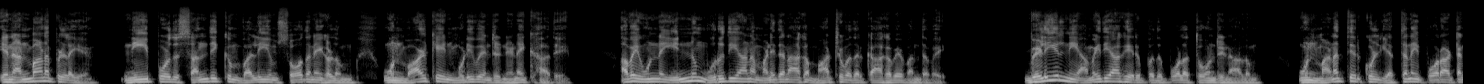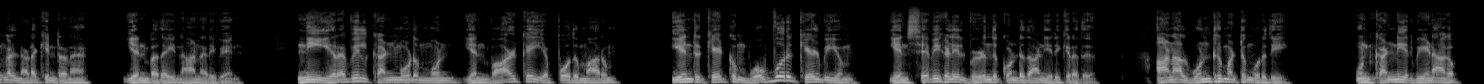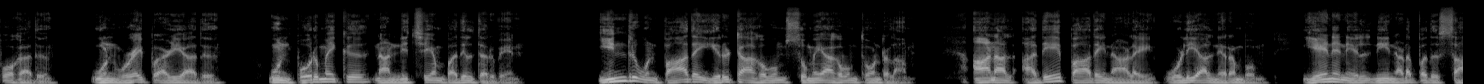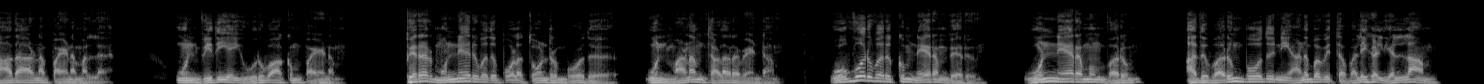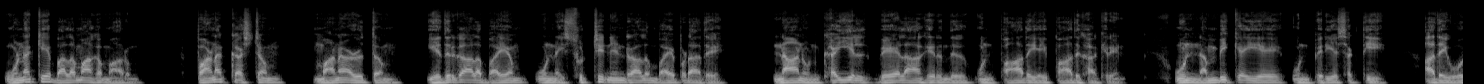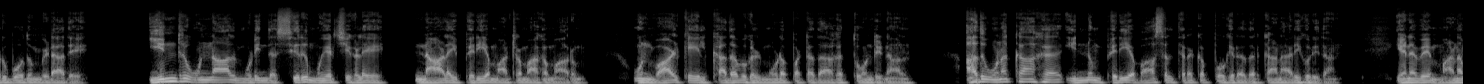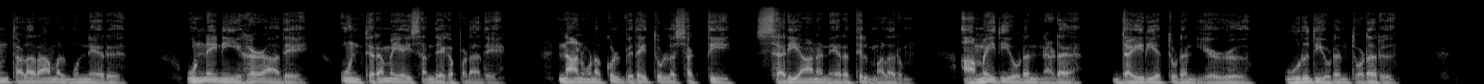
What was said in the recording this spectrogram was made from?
என் அன்பான பிள்ளையே நீ இப்போது சந்திக்கும் வலியும் சோதனைகளும் உன் வாழ்க்கையின் முடிவு என்று நினைக்காதே. அவை உன்னை இன்னும் உறுதியான மனிதனாக மாற்றுவதற்காகவே வந்தவை. வெளியில் நீ அமைதியாக இருப்பது போல தோன்றினாலும் உன் மனத்திற்குள் எத்தனை போராட்டங்கள் நடக்கின்றன என்பதை நான் அறிவேன். நீ இரவில் கண்மூடும் முன் என் வாழ்க்கை எப்போது மாறும் என்று கேட்கும் ஒவ்வொரு கேள்வியும் என் செவிகளில் விழுந்து கொண்டுதான் இருக்கிறது. ஆனால் ஒன்று மட்டும் உறுதி உன் கண்ணீர் வீணாகப் போகாது. உன் உழைப்பு அழியாது. உன் பொறுமைக்கு நான் நிச்சயம் பதில் தருவேன். இன்று உன் பாதை இருட்டாகவும் சுமையாகவும் தோன்றலாம். ஆனால் அதே பாதை நாளை ஒளியால் நிரம்பும். ஏனெனில் நீ நடப்பது சாதாரண பயணம் அல்ல உன் விதியை உருவாக்கும் பயணம். பிறர் முன்னேறுவது போல தோன்றும்போது உன் மனம் தளர வேண்டாம். ஒவ்வொருவருக்கும் நேரம் வேறு. உன் நேரமும் வரும். அது வரும்போது நீ அனுபவித்த வழிகள் எல்லாம் உனக்கே பலமாக மாறும். பண கஷ்டம் மன அழுத்தம் எதிர்கால பயம் உன்னை சுற்றி நின்றாலும் பயப்படாதே. நான் உன் கையில் வேலாக இருந்து உன் பாதையை பாதுகாக்கிறேன். உன் நம்பிக்கையே உன் பெரிய சக்தி. அதை ஒருபோதும் விடாதே. இன்று உன்னால் முடிந்த சிறு முயற்சிகளே நாளை பெரிய மாற்றமாக மாறும். உன் வாழ்க்கையில் கதவுகள் மூடப்பட்டதாக தோன்றினால் அது உனக்காக இன்னும் பெரிய வாசல் திறக்கப் போகிறதற்கான அறிகுறிதான். எனவே மனம் தளராமல் முன்னேறு. உன்னை நீ இகழாதே உன் திறமையை சந்தேகப்படாதே. நான் உனக்குள் விதைத்துள்ள சக்தி சரியான நேரத்தில் மலரும். அமைதியுடன் நட தைரியத்துடன் எழு உறுதியுடன் தொடரு.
